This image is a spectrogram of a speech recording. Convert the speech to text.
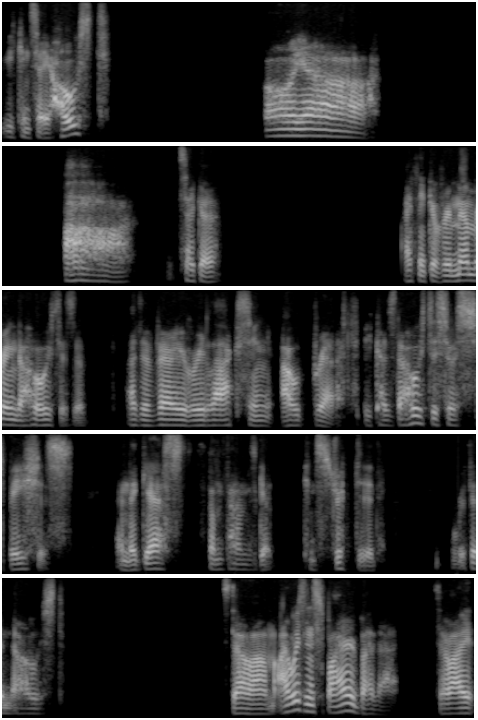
we can say host. Oh yeah. Ah, it's like a I think of remembering the host as a as a very relaxing out breath because the host is so spacious and the guests sometimes get constricted within the host. So um, I was inspired by that. So I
